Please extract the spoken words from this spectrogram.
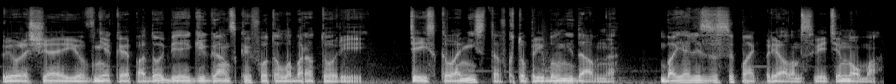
превращая ее в некое подобие гигантской фотолаборатории. Те из колонистов, кто прибыл недавно, боялись засыпать при алом свете Нома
